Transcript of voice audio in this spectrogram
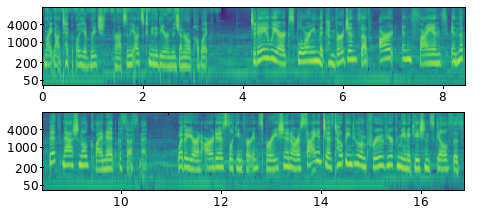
might not typically have reached, perhaps in the arts community or in the general public. Today, we are exploring the convergence of art and science in the fifth National Climate Assessment. Whether you're an artist looking for inspiration or a scientist hoping to improve your communication skills, this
